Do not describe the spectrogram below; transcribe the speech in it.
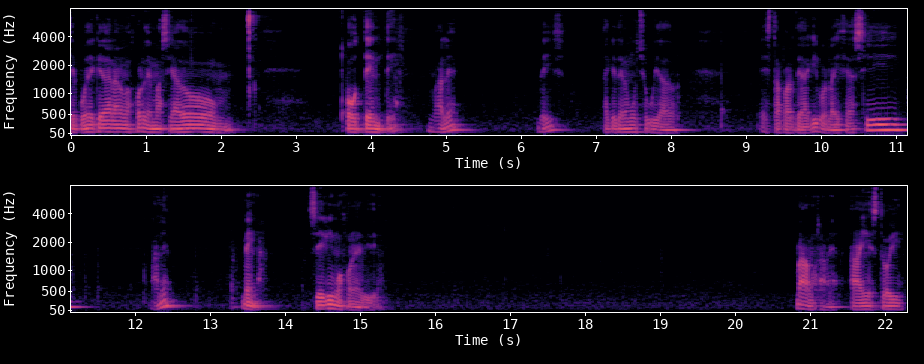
te puede quedar a lo mejor demasiado potente. ¿Vale? ¿Veis? Hay que tener mucho cuidado. Esta parte de aquí pues la hice así. ¿Vale? Venga, seguimos con el vídeo. Vamos a ver, ahí estoy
